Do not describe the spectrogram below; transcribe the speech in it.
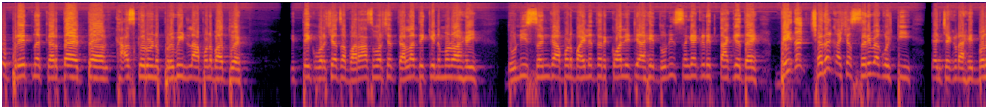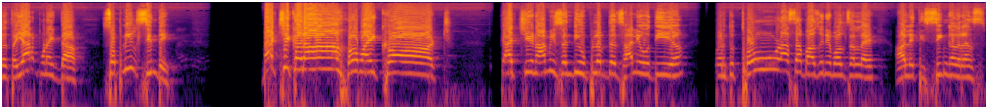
तो प्रयत्न करतायत खास करून प्रवीणला आपण पाहतोय. कित्येक वर्षाचा बराच वर्ष त्याला देखील म्हणून आहे. दोन्ही संघ आपण पाहिलं तर क्वालिटी आहे. दोन्ही संघाकडे ताकद आहे. भेदक छदक अशा सर्व गोष्टी त्यांच्याकडे आहेत. बरं तयार पुन्हा एकदा. स्वप्नील शिंदे. बॅटची कडा हो माय गॉड त्याची नामी संधी उपलब्ध झाली होती परंतु थोडासा बाजूने बॉल चाललाय. आले ती सिंगल रन्स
